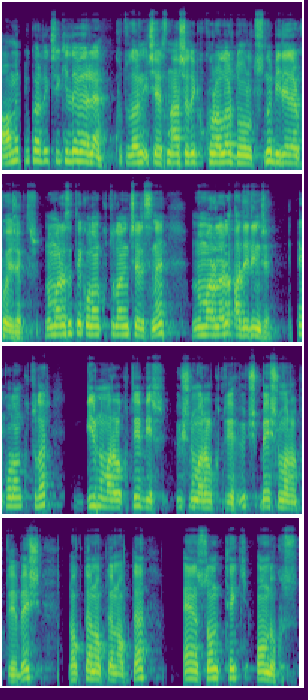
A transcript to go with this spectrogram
Ahmet yukarıdaki şekilde verilen kutuların içerisine aşağıdaki kurallar doğrultusunda bilyeler koyacaktır. Numarası tek olan kutuların içerisine numaraları adedince. E, tek olan kutular 1 numaralı kutuya 1, 3 numaralı kutuya 3, 5 numaralı kutuya 5, nokta nokta nokta en son tek 19.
